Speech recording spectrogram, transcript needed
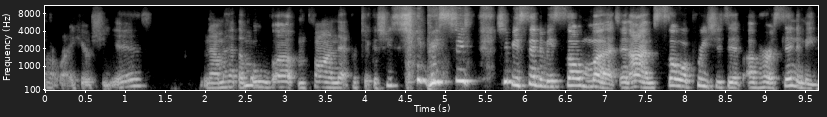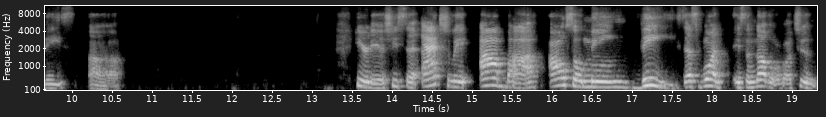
all right, here she is. Now I'm gonna have to move up and find that particular. She she be she she be sending me so much, and I am so appreciative of her sending me these. Uh, here it is. She said, actually, Abba also mean these. That's one. It's another one too.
